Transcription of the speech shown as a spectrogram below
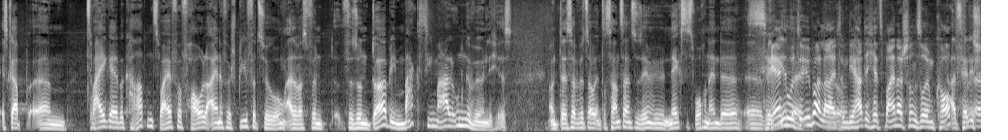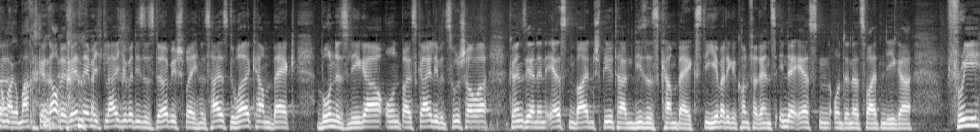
es gab ähm, zwei gelbe Karten, zwei für Foul, eine für Spielverzögerung. Also was für, ein, für so ein Derby maximal ungewöhnlich ist. Und deshalb wird es auch interessant sein zu sehen, wie nächstes Wochenende. Äh, Sehr gute Überleitung. Die hatte ich jetzt beinahe schon so im Kopf. Als hätte ich schon mal gemacht. Genau, wir werden nämlich gleich über dieses Derby sprechen. Das heißt Welcome Back Bundesliga. Und bei Sky, liebe Zuschauer, können Sie an den ersten beiden Spieltagen dieses Comebacks die jeweilige Konferenz in der ersten und in der zweiten Liga free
